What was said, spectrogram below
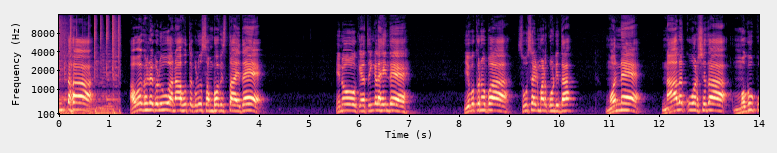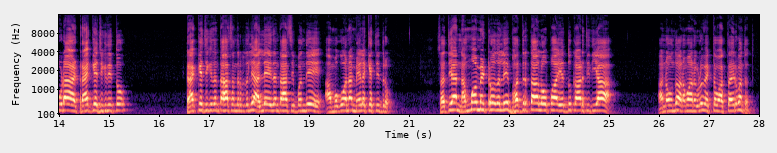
ಇಂತಹ ಅವಘಡಗಳು ಅನಾಹುತಗಳು ಸಂಭವಿಸ್ತಾ ಇದೆ. ಇನ್ನು ಕೆಲ ತಿಂಗಳ ಹಿಂದೆ ಯುವಕನೊಬ್ಬ ಸೂಸೈಡ್ ಮಾಡಿಕೊಂಡಿದ್ದ. ಮೊನ್ನೆ ನಾಲ್ಕು ವರ್ಷದ ಮಗು ಕೂಡ ಟ್ರ್ಯಾಕ್ಗೆ ಜಿಗಿದಿತ್ತು. ಟ್ರ್ಯಾಕ್ಗೆ ಜಿಗಿದಂತಹ ಸಂದರ್ಭದಲ್ಲಿ ಅಲ್ಲೇ ಇದ್ದಂತಹ ಸಿಬ್ಬಂದಿ ಆ ಮಗುವನ್ನು ಮೇಲಕ್ಕೆತ್ತಿದ್ರು. ಸದ್ಯ ನಮ್ಮ ಮೆಟ್ರೋದಲ್ಲಿ ಭದ್ರತಾ ಲೋಪ ಎದ್ದು ಕಾಡ್ತಿದೆಯಾ ಅನ್ನೋ ಒಂದು ಅನುಮಾನಗಳು ವ್ಯಕ್ತವಾಗ್ತಾ ಇರುವಂಥದ್ದು.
